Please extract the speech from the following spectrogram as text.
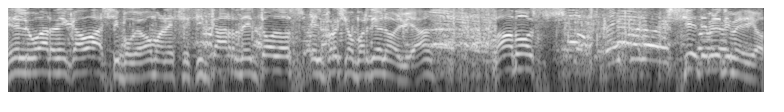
en el lugar de Caballi, porque vamos a necesitar de todos el próximo partido en Olvia. Vamos. Siete minutos y medio.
